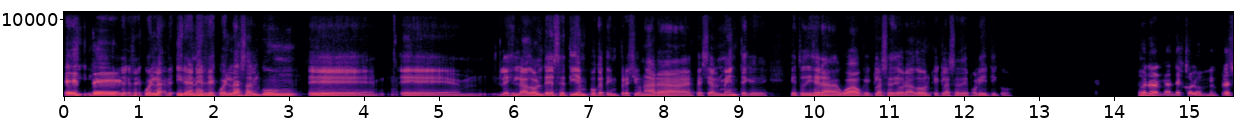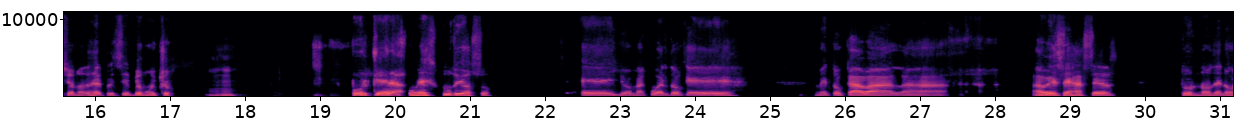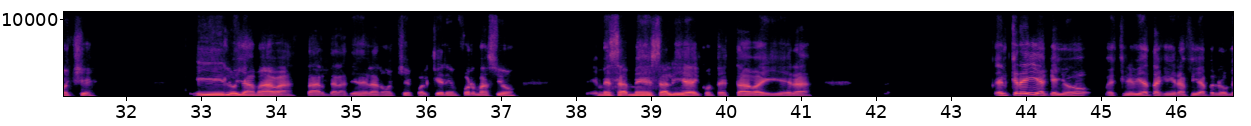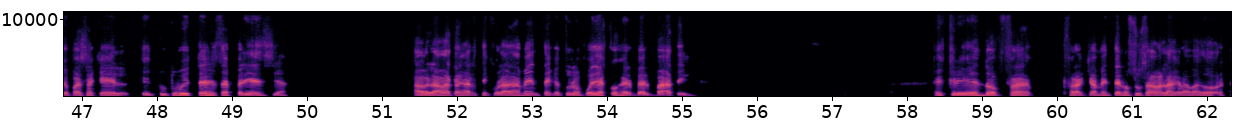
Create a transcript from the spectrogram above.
Este, re- recuerda, Irene, ¿recuerdas algún eh, eh, legislador de ese tiempo que te impresionara especialmente, que, que tú dijeras, wow, qué clase de orador, qué clase de político? bueno, Hernández Colón me impresionó desde el principio mucho, porque era un estudioso. Eh, yo me acuerdo que me tocaba la, a veces hacer turnos de noche y lo llamaba tarde a las 10 de la noche, cualquier información, eh, me, me salía y contestaba y era, él creía que yo escribía taquigrafía, pero lo que pasa es que él, y tú tuviste esa experiencia, hablaba tan articuladamente que tú lo podías coger verbatim, escribiendo, fra- francamente no se usaban las grabadoras,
